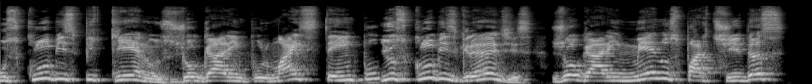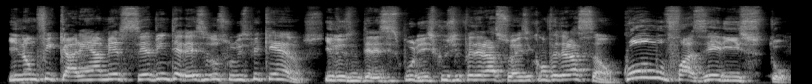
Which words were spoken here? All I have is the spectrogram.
os clubes pequenos jogarem por mais tempo e os clubes grandes jogarem menos partidas e não ficarem à mercê do interesse dos clubes pequenos e dos interesses políticos de federações e confederação. Como fazer isto?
